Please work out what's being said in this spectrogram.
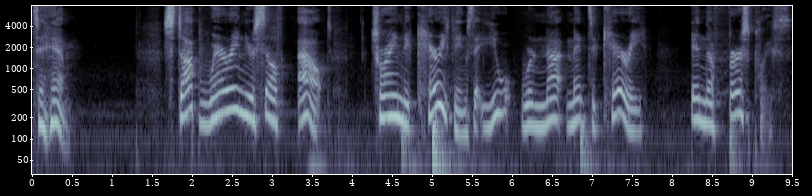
to Him. Stop wearing yourself out trying to carry things that you were not meant to carry in the first place.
